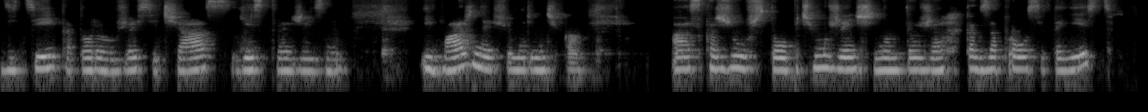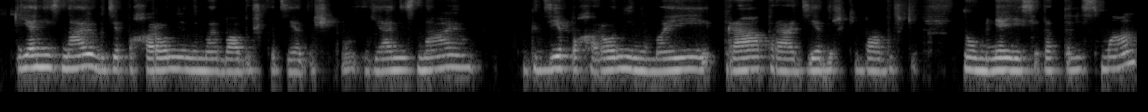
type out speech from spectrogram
детей, которые уже сейчас есть в твоей жизни. И важно еще, Мариночка, а, скажу, что почему женщинам тоже как запрос это есть, я не знаю, где похоронены моя бабушка, дедушка. Я не знаю, где похоронены мои пра-прадедушки, бабушки. Но у меня есть этот талисман,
